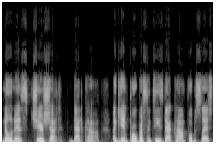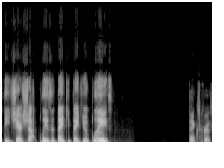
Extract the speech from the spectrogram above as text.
known as chairshot.com. Again, prowrestlingtees.com forward slash the chair shot. Please and thank you, thank you, and please. Thanks, Chris.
